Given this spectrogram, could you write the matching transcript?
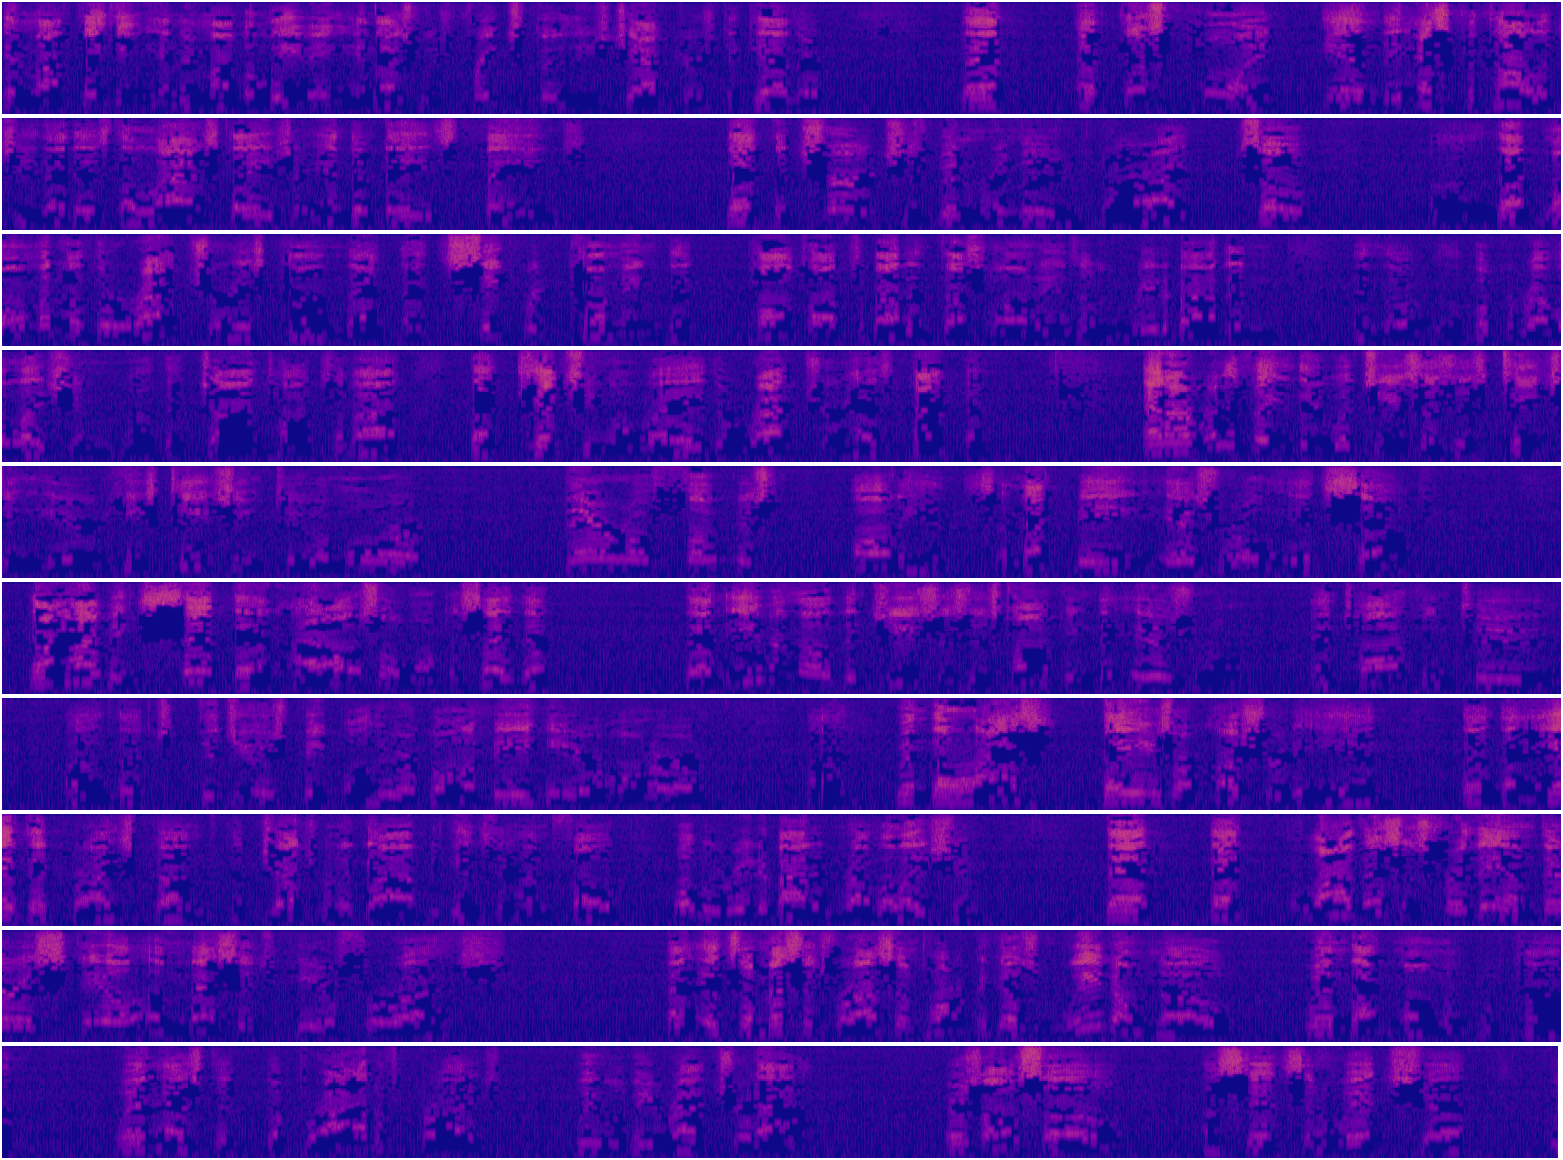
in my thinking and in my believing, and as we preach through these chapters together, that at this point in the eschatology, that is the last days or end of days things, that the church has been removed. All right? So uh, that moment of the rapture has come, that, that secret coming that Paul talks about in Thessalonians, and we read about in, in the, the book of Revelation, uh, that John talks about, that catching away, the rapture has happened. And I really think that what Jesus is teaching here, he's teaching to a more narrow, focused audience, and that being. Now, having said that, I also want to say that, that even though that Jesus is talking to Israel and talking to uh, the, the Jewish people who are going to be here on earth, uh, when the last days are ushered in, the, the Antichrist comes, the judgment of God begins to unfold, what we read about in Revelation, that, that while this is for them, there is still a message here for us. It's a message for us in part because we don't know when that moment will come, when as the, the bride of Christ, we will be raptured out. There's also a sense in which uh,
